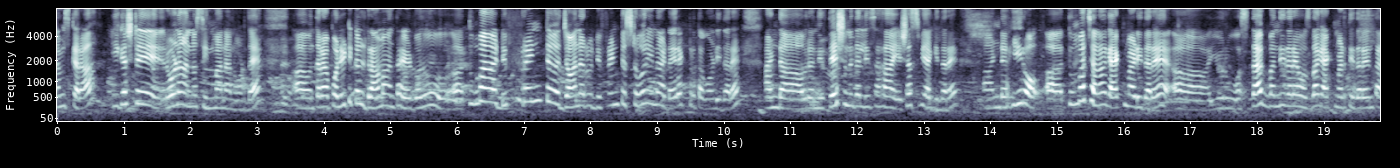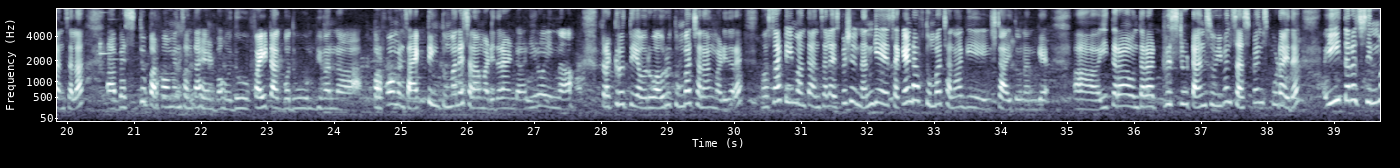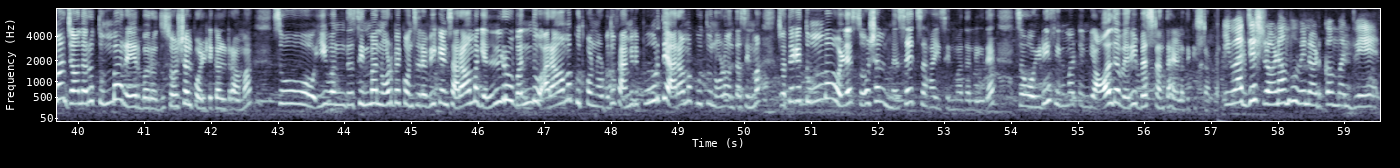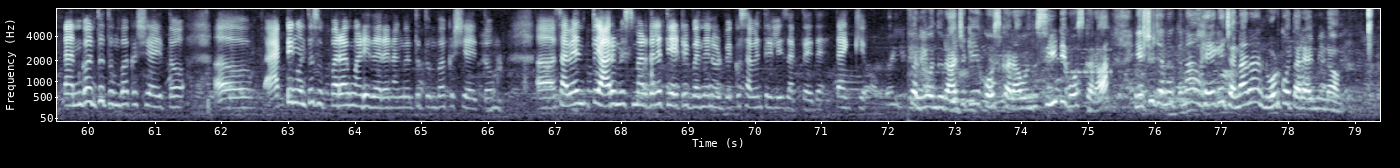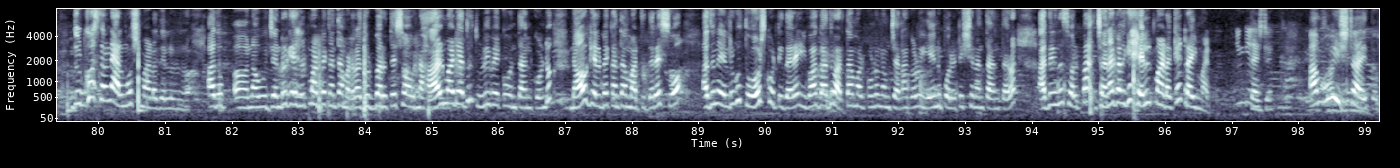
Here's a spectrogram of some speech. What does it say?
ನಮಸ್ಕಾರ ಈಗಷ್ಟೇ ರೋಣ ಅನ್ನೋ ಸಿನಿಮಾನ ನೋಡಿದೆ. ಒಂಥರ ಪೊಲಿಟಿಕಲ್ ಡ್ರಾಮಾ ಅಂತ ಹೇಳ್ಬೋದು. ತುಂಬ ಡಿಫ್ರೆಂಟ್ ಜಾನರು ಡಿಫ್ರೆಂಟ್ ಸ್ಟೋರಿನ ಡೈರೆಕ್ಟ್ರು ತಗೊಂಡಿದ್ದಾರೆ. ಆ್ಯಂಡ್ ಅವರ ನಿರ್ದೇಶನದಲ್ಲಿ ಸಹ ಯಶಸ್ವಿಯಾಗಿದ್ದಾರೆ. ಆ್ಯಂಡ್ ಹೀರೋ ತುಂಬ ಚೆನ್ನಾಗಿ ಆ್ಯಕ್ಟ್ ಮಾಡಿದ್ದಾರೆ. ಇವರು ಹೊಸ್ದಾಗಿ ಬಂದಿದ್ದಾರೆ, ಹೊಸ್ದಾಗಿ ಆ್ಯಕ್ಟ್ ಮಾಡ್ತಿದ್ದಾರೆ ಅಂತ ಅನ್ಸಲ್ಲ. ಬೆಸ್ಟ್ ಪರ್ಫಾರ್ಮೆನ್ಸ್ ಅಂತ ಹೇಳಬಹುದು ಫೈಟ್ ಆಗ್ಬೋದು ಇವನ್ ಪರ್ಫಾರ್ಮೆನ್ಸ್ ಆ್ಯಕ್ಟಿಂಗ್ ತುಂಬಾ ಚೆನ್ನಾಗಿ ಮಾಡಿದ್ದಾರೆ. ಆ್ಯಂಡ್ ಹೀರೋಯಿನ್ ಪ್ರಕೃತಿ ಅವರು ಅವರು ತುಂಬ ಚೆನ್ನಾಗಿ ಮಾಡಿದ್ದಾರೆ. ಹೊಸ ಟೀಮ್ ಅಂತ ಅನ್ಸಲ್ಲ ಎಸ್ಪೆಷಲಿ ನನಗೆ ಸೆಕೆಂಡ್ ಹಾಫ್ ತುಂಬ ಚೆನ್ನಾಗಿ ಇಷ್ಟ ಆಯಿತು ನನಗೆ. ಈ ಥರ ಒಂಥರ ಟ್ವಿಸ್ಟು ಟನ್ಸು ಈವನ್ ಸಸ್ಪೆನ್ಸ್ ಕೂಡ ಇದೆ. ಈ ಥರ ಸಿನಿಮಾ ಜಾನರು ತುಂಬ ರೇರ್ ಬರೋದು ಸೋಷಲ್ ಪೊಲಿಟಿಕಲ್ ಡ್ರಾಮಾ ಸೊ ಈ ಒಂದು ಸಿನಿಮಾ ನೋಡಬೇಕು ಅನ್ಸಿದ್ರೆ ವೀಕೆಂಡ್ಸ್ ಆರಾಮಾಗಿ ಎಲ್ಲರೂ ಬಂದು ಆರಾಮಾಗಿ ಕೂತ್ಕೊಂಡು ನೋಡ್ಬೋದು ಫ್ಯಾಮಿಲಿ ಪೂರ್ತಿ ಆರಾಮಾಗಿ ಕೂತು ನೋಡೋವಂಥ ಸಿನಿಮಾ ಜೊತೆಗೆ ತುಂಬ ಒಳ್ಳೆ ಸೋಷಲ್ ಮೆಸೇಜ್ ಸಹ ಈ ಸಿನಿಮಾದಲ್ಲಿ ಇದೆ. ಸೊ ಇಡೀ ಸಿನಿಮಾ ಟೀಮ್ಗೆ ಆಲ್ ದ ವೆರಿ ಬೆಸ್ಟ್ ಅಂತ ಹೇಳೋದಕ್ಕೆ ಇಷ್ಟಪಡ್ತೀನಿ. ಇವಾಗ ಜಸ್ಟ್ ರೋಣ ಮೂವಿ ನೋಡ್ಕೊಂಬಂದ್ವಿ ನನಗಂತೂ ತುಂಬ ಖುಷಿ ಆಯಿತು ಆ್ಯಕ್ಟಿಂಗ್ ಅಂತೂ ಸೂಪರಾಗಿ ಮಾಡಿದ್ದಾರೆ. ನನಗಂತೂ ತುಂಬ ಖುಷಿ ಆಯಿತು ಸೆವೆಂತ್ ಯಾರು ಮಿಸ್ ಮಾಡ್ದಲೇ ಥಿಯೇಟ್ರಿಗೆ ಬಂದೇ ನೋಡಬೇಕು. ಸೆವೆಂತ್ ರಿಲೀಸ್ ಆಗ್ತಾ ಇದೆ. ಥ್ಯಾಂಕ್ ಯು ಅಲ್ಲಿ ಒಂದು ರಾಜಕೀಯಕ್ಕೋಸ್ಕರ, ಒಂದು ಸೀಟಿಗೋಸ್ಕರ ಎಷ್ಟು ಜನಕ್ಕನ್ನ ಹೇಗೆ ಜನನ ನೋಡ್ಕೋತಾರೆ ಐ ಮೀನ್ ದುಡ್ಗೋಸ್ಕರನೇ ಆಲ್ಮೋಸ್ಟ್ ಮಾಡೋದೆಲ್ಲರೂ ಅದು ನಾವು ಜನರಿಗೆ ಹೆಲ್ಪ್ ಮಾಡಬೇಕಂತ ಮಾಡಲ್ಲ ದುಡ್ಡು ಬರುತ್ತೆ. ಸೊ ಅವ್ರನ್ನ ಹಾಳು ಮಾಡಿ ಆದರೂ ತುಳಿಬೇಕು ಅಂತ ಅಂದ್ಕೊಂಡು ನಾವು ಗೆಲ್ಲಬೇಕಂತ ಮಾಡ್ತಿದ್ದಾರೆ. ಸೊ ಅದನ್ನು ಎಲ್ರಿಗೂ ತೋರಿಸ್ಕೊಟ್ಟಿದ್ದಾರೆ. ಇವಾಗ ಅದು ಅರ್ಥ ಮಾಡಿಕೊಂಡು ನಮ್ಮ ಜನಗಳು ಏನು ಪೊಲಿಟಿಷಿಯನ್ ಅಂತ ಅಂತಾರೋ ಅದರಿಂದ ಸ್ವಲ್ಪ ಜನಗಳಿಗೆ ಹೆಲ್ಪ್ ಮಾಡೋಕ್ಕೆ ಟ್ರೈ ಮಾಡಿ. ಆ ಮೂವಿ ಇಷ್ಟ ಆಯಿತು.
